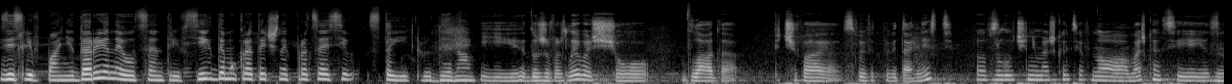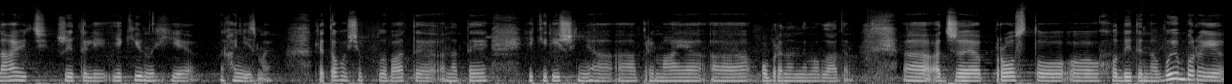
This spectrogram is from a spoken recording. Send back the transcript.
Зі слів пані Дарини, у центрі всіх демократичних процесів стоїть людина. І дуже важливо, що влада відчуває свою відповідальність е, в залученні мешканців. Ну мешканці знають жителі, які в них є механізми для того, щоб впливати на те, які рішення приймає обрана ними влада. Е, Адже просто е, ходити на вибори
